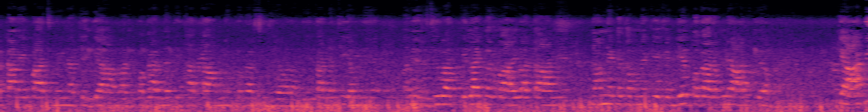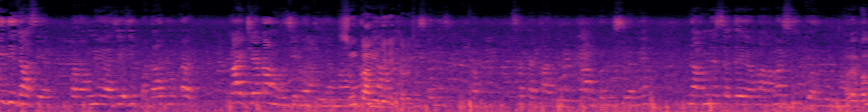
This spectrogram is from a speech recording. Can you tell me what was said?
અટાણે પાંચ મહિના થઈ ગયા, અમારે પગાર નથી થતા, અમને પગાર સુધીવાળા દેતા નથી અમને. અમે રજૂઆત પેલા કરવા આવ્યા હતા અને અમને કે તમને કે બે પગાર અમને આપી કે આપી દીધા છે પણ અમને હજી હજી પગારનું કાંઈ કાંઈ ઠેકાણું હજી નથી શું કામગીરી કરો છો? કામ કર્યું છે અમે. અમને અમારે શું કરવું?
